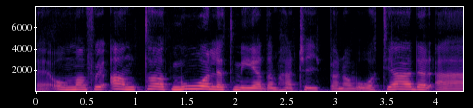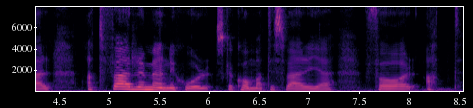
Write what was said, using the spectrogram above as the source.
Eh, om man får ju anta att målet med den här typen av åtgärder är att färre människor ska komma till Sverige för att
